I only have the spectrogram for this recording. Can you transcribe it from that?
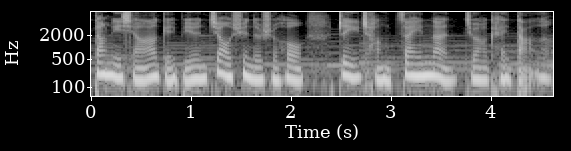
当你想要给别人教训的时候，这一场灾难就要开打了。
